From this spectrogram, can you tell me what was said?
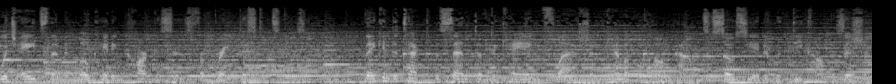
which aids them in locating carcasses from great distances. They can detect the scent of decaying flesh and chemical compounds associated with decomposition,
